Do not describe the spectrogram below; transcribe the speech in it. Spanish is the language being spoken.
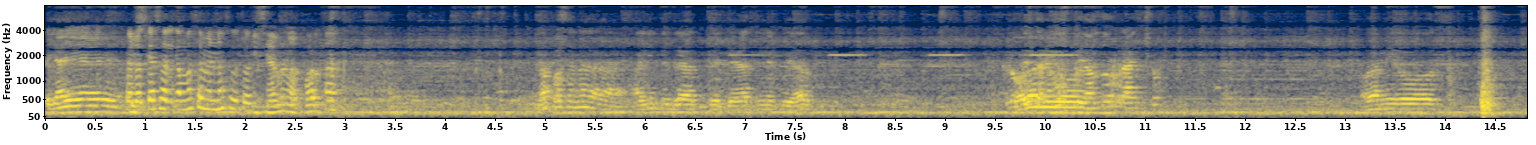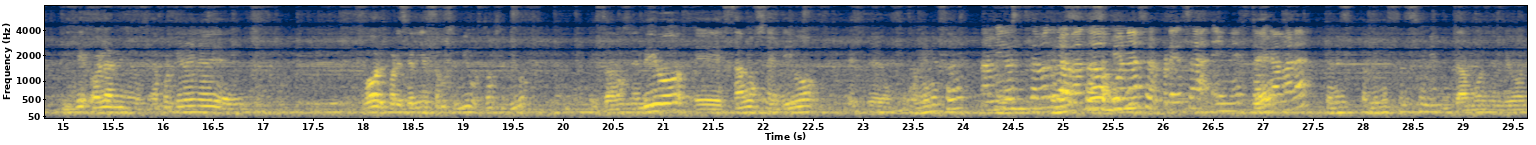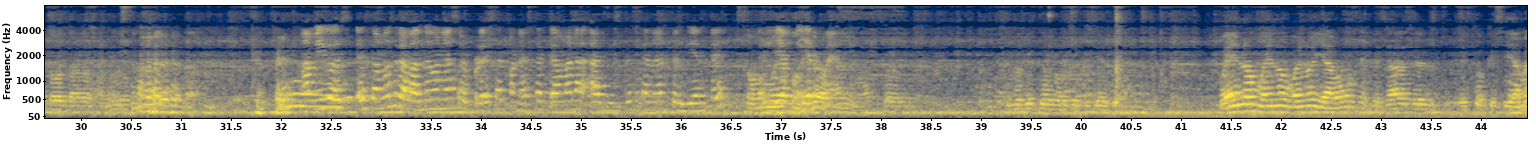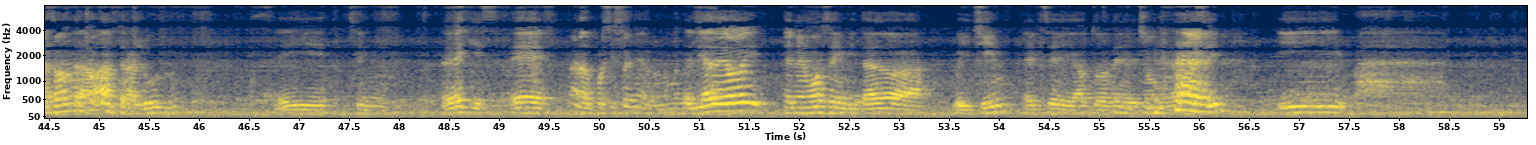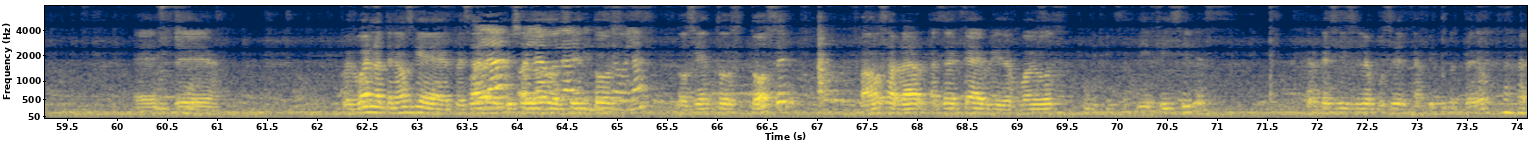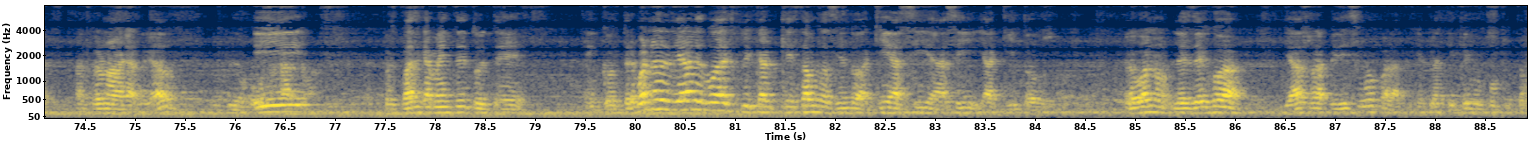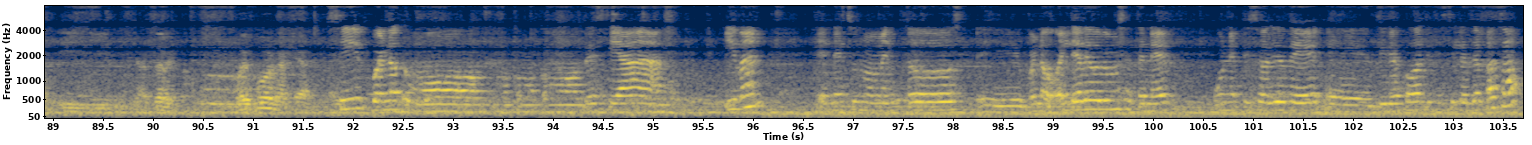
Ya, ya, ya. Pero que salgamos también nosotros. ¿Y si abren la puerta? No pasa nada, alguien tendrá deberá tener cuidado. Creo Hola, que estaremos amigos. cuidando rancho. Hola amigos. Dije, hola amigos. Ah, ¿Por qué no hay nadie ahí? Oh, al parecer ya estamos en vivo, estamos en vivo. Estamos en vivo, eh, estamos en vivo. Espera. ¿También esa? Amigos, estamos ¿Pero estás grabando una sorpresa en esta ¿Qué? cámara. ¿También también estás en vivo? Estamos en vivo en todos lados, amigos. Amigos, estamos grabando una sorpresa con esta cámara, así es que estén al pendiente Estamos el día viernes. trabajando más, pero siento que esto no es suficiente. Bueno, bueno, bueno, ya vamos a empezar a hacer esto que se llama Empezamos mucho trabajo. contra luz, ¿no? Y, Sí, mira. X. Eh, Bueno, por si soy negro, no me El día de hoy tenemos invitado a Wichim, él se autodenominó así. Y. Este. Pues bueno, tenemos que empezar Hola, el episodio hola, hola, ¿quién 200, dice hola? 212. Vamos a hablar acerca de videojuegos difíciles. Creo que sí, sí le puse el capítulo, espero. Espero no haberla regado. Y pues básicamente tú te encontré. Bueno, ya les voy a explicar qué estamos haciendo aquí, así, así y aquí todos. Pero bueno, les dejo a Jazz rapidísimo para que platiquen un poquito y ya saben. Voy por acá. Sí, bueno, como, como, como, decía Iván, en estos momentos, eh, bueno, el día de hoy vamos a tener un episodio de eh, videojuegos difíciles de pasar.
